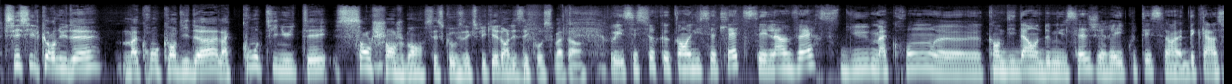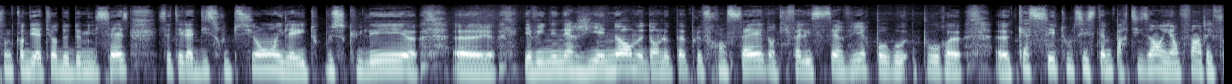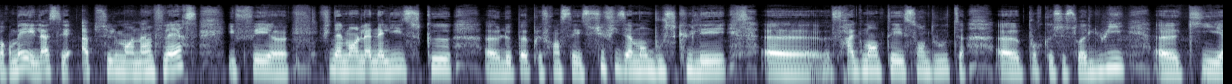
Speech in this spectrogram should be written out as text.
Cécile Cornudet, Macron candidat, la continuité sans changement. C'est ce que vous expliquez dans les échos ce matin. Oui, c'est sûr que quand on lit cette lettre, c'est l'inverse du Macron euh, candidat en 2016. J'ai réécouté sa déclaration de candidature de 2016. C'était la disruption, il allait tout bousculer. Euh, euh, il y avait une énergie énorme dans le peuple français dont il fallait se servir pour, pour casser tout le système partisan et enfin réformer. Et là, c'est absolument l'inverse. Il fait euh, finalement l'analyse que euh, le peuple français est suffisamment bousculé, euh, fragmenté sans doute, pour que ce soit lui qui,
